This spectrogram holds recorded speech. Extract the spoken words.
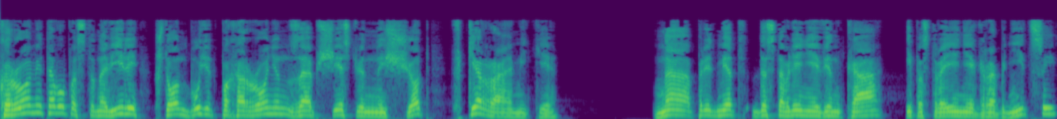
Кроме того, постановили, что он будет похоронен за общественный счет в керамике, на предмет доставления венка и построения гробницы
